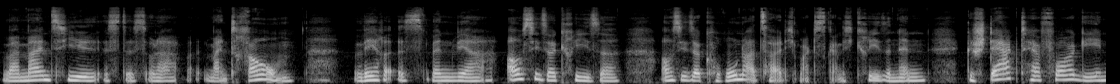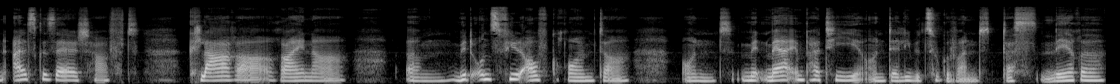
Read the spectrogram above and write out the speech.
Weil mein Ziel ist es oder mein Traum wäre es, wenn wir aus dieser Krise, aus dieser Corona-Zeit, ich mag das gar nicht Krise nennen, gestärkt hervorgehen als Gesellschaft, klarer, reiner, ähm, mit uns viel aufgeräumter und mit mehr Empathie und der Liebe zugewandt. Das wäre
